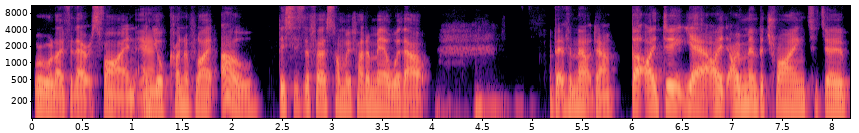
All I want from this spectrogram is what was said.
We're all over there. It's fine." Yeah. And you're kind of like, "Oh, this is the first time we've had a meal without." A bit of a meltdown, but I do, yeah. I, I remember trying to do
